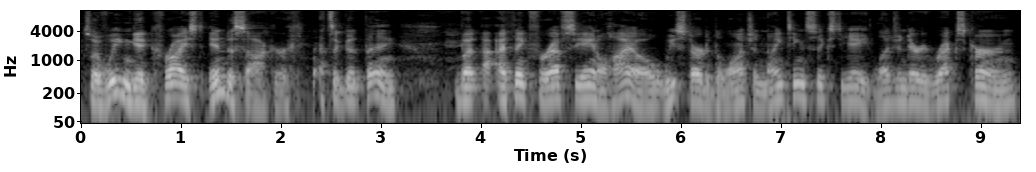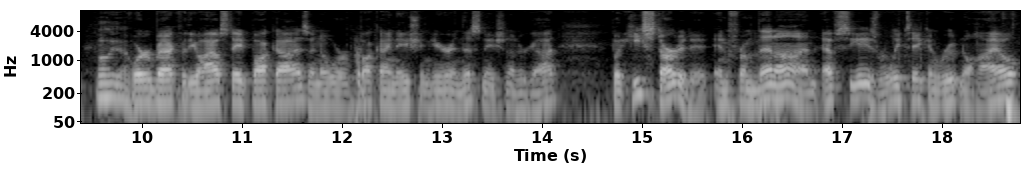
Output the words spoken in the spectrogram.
So if we can get Christ into soccer, that's a good thing. But I think for FCA in Ohio, we started to launch in 1968. Legendary Rex Kern, Oh, yeah. quarterback for the Ohio State Buckeyes. I know we're Buckeye Nation here in this nation under God, but he started it, and from then on, FCA has really taken root in Ohio.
